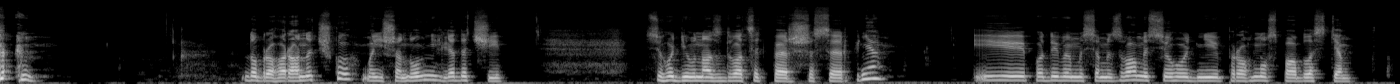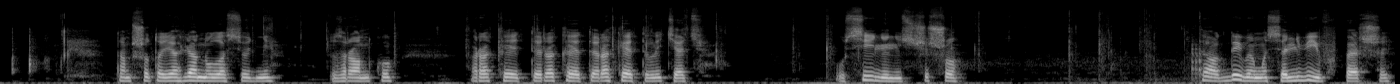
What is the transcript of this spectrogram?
Доброго раночку, мої шановні глядачі. Сьогодні у нас 21 серпня, і подивимося ми з вами сьогодні прогноз по областям. Там що-то я глянула сьогодні зранку. Ракети, ракети, ракети летять. Усілілись чи що? Так, дивимося. Львів перший.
